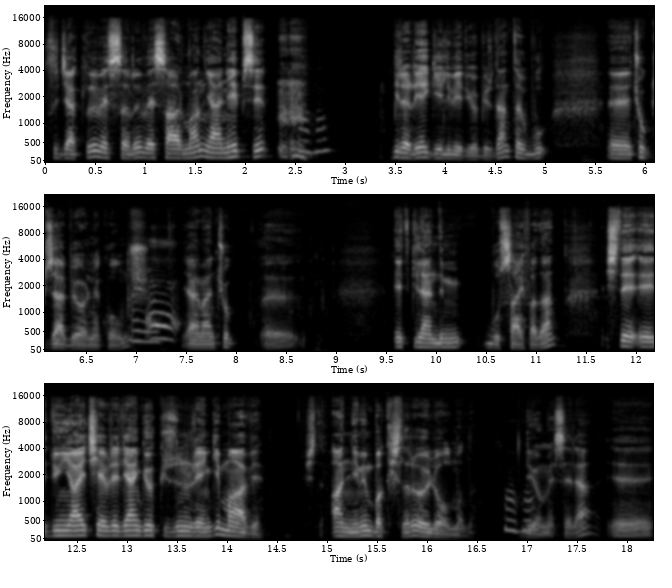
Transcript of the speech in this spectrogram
sıcaklığı ve sarı ve sarman yani hepsi bir araya geliveriyor birden. Tabii bu e, çok güzel bir örnek olmuş. Yani ben çok e, etkilendim bu sayfadan. İşte e, dünyayı çevreleyen gökyüzünün rengi mavi. İşte annemin bakışları öyle olmalı diyor mesela. E,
